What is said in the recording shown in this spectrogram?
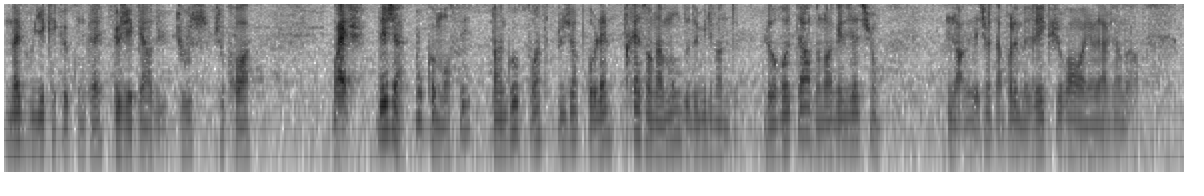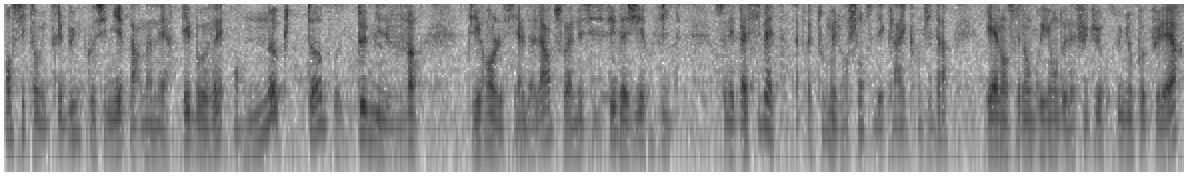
magouillé quelques congrès que j'ai perdus, tous, je crois. Bref, déjà, pour commencer, Pingo pointe plusieurs problèmes très en amont de 2022. Le retard dans l'organisation. L'organisation est un problème récurrent et on y reviendra en citant une tribune co-signée par ma mère et Beauvais en octobre 2020, tirant le signal d'alarme sur la nécessité d'agir vite. Ce n'est pas si bête. Après tout, Mélenchon s'est déclaré candidat et a lancé l'embryon de la future Union populaire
